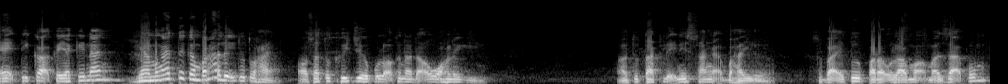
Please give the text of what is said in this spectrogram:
etika keyakinan yang mengatakan berhala itu Tuhan. Oh, satu kerja pula kena dakwah lagi. Ha, tu taklid ni sangat bahaya. Sebab itu para ulama mazhab pun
